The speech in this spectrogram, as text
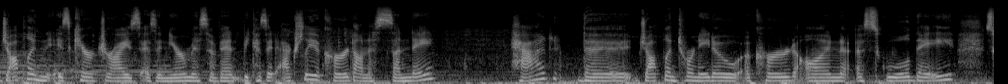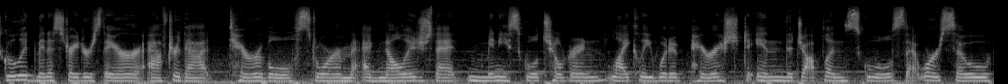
Joplin is characterized as a near miss event because it actually occurred on a Sunday. Had the Joplin tornado occurred on a school day, school administrators there after that terrible storm acknowledged that many school children likely would have perished in the Joplin schools that were so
